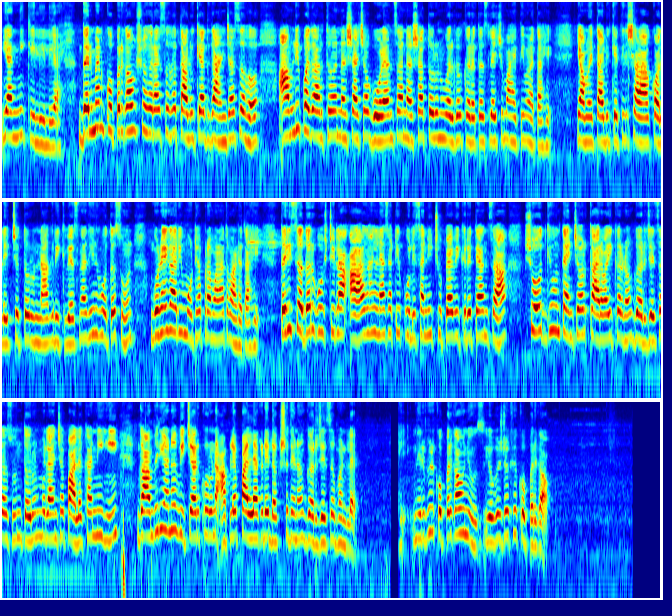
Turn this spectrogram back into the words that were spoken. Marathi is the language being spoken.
यांनी केलेली आहे. दरम्यान कोपरगाव शहरासह तालुक्यात गांजासह आमली पदार्थ नशाच्या गोळ्यांचा नशा तरुण वर्ग करत असल्याची माहिती मिळत आहे. यामुळे तालुक्यातील शाळा कॉलेजचे तरुण नागरिक व्यसनाधीन होत असून गुन्हेगारी मोठ्या प्रमाणात वाढत आहे. तरी सदर गोष्टीला आळा घालण्यासाठी पोलिसांनी छुप्या विक्रेत्यांचा शोध घेऊन त्यांच्यावर कारवाई करणं गरजेचं असून तरुण मुलांच्या पालकांनीही गांभीर्यानं विचार करून आपल्या पाल्याकडे लक्ष देणं गरजेचं बनलंय. निर्भीड कोपरगाव न्यूज योगेश डोखे कोपरगाव.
